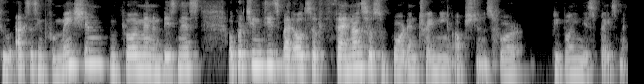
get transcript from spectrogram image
to access information, employment and business opportunities, but also financial support and training options for people in displacement.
